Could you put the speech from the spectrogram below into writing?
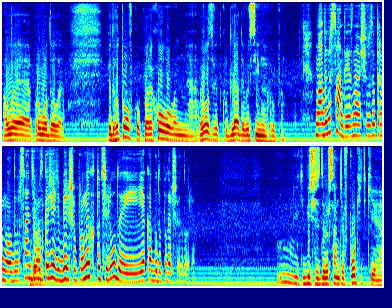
але проводили підготовку, переховування, розвідку для диверсійної групи. Ну а диверсанти, я знаю, що ви затримали диверсантів. Да. Розкажіть більше про них, хто ці люди і яка буде подальша їх доля. Як і більшість диверсантів покидьки е,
